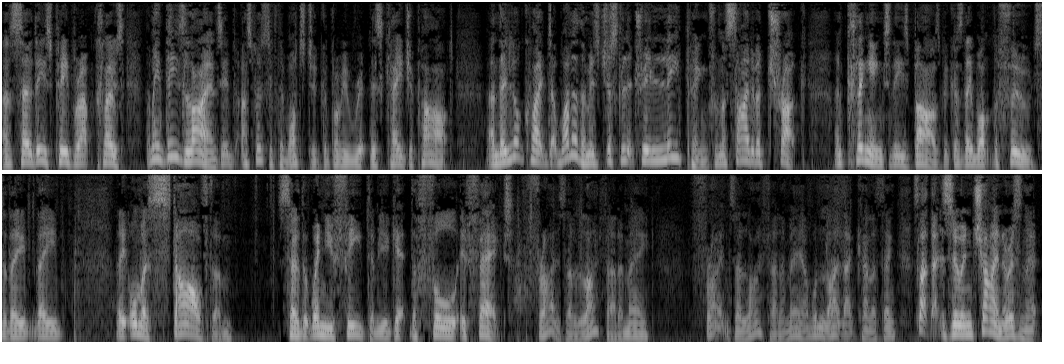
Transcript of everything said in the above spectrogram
And so these people are up close. I mean, these lions, I suppose if they wanted to, could probably rip this cage apart. And they look quite. One of them is just literally leaping from the side of a truck and clinging to these bars because they want the food. So they, they they almost starve them so that when you feed them, you get the full effect. Frightens the life out of me. Frightens the life out of me. I wouldn't like that kind of thing. It's like that zoo in China, isn't it?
